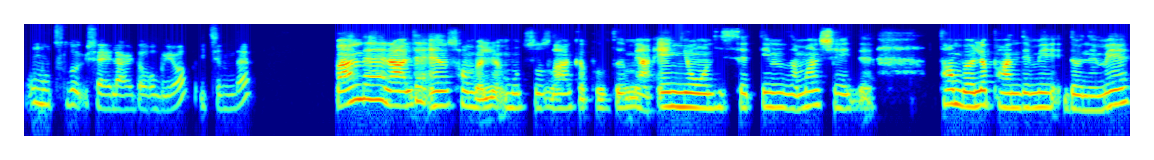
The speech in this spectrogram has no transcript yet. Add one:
Umutlu şeyler de oluyor içinde. Ben de herhalde en son böyle umutsuzluğa kapıldığım yani en yoğun hissettiğim zaman şeydi tam böyle pandemi dönemi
